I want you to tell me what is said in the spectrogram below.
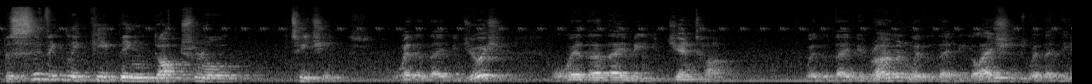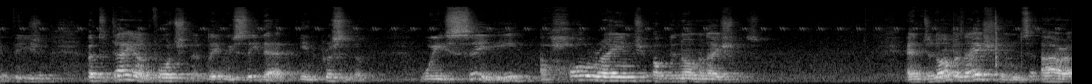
specifically keeping doctrinal teachings, whether they be Jewish, whether they be Gentile, whether they be Roman, whether they be Galatians, whether they be Ephesian. But today, unfortunately, we see that in Christendom. We see a whole range of denominations. And denominations are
